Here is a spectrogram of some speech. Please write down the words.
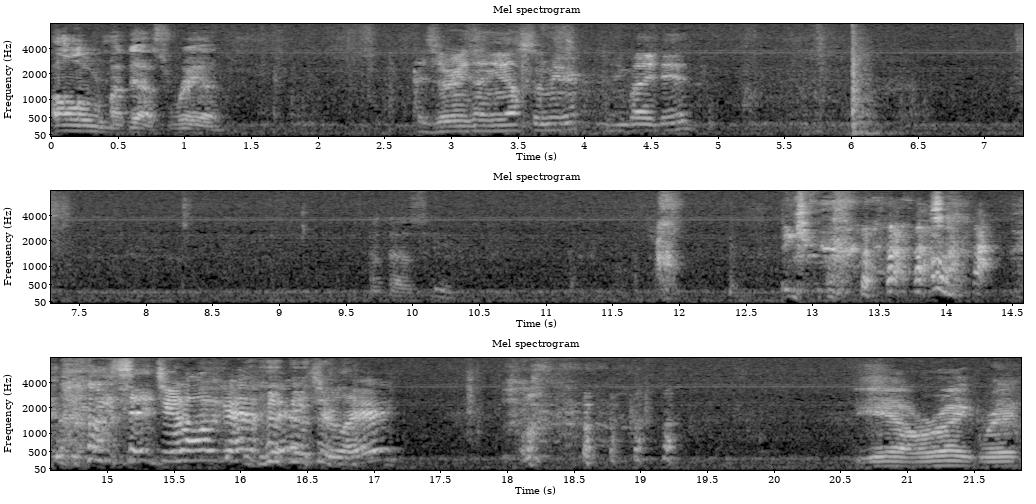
all over my desk, red. Is there anything else in there? Anybody did? Not that I see. he sent you an autographed picture, Larry. Yeah, right, Rick.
